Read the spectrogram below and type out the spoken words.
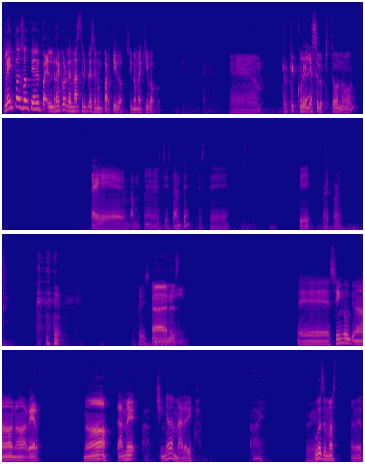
Clay Thompson tiene el, récord de más triples en un partido, si no me equivoco. Em, creo que Curry ya se lo quitó, ¿no? Eh, en este instante. Este. Record ah, no eh, single. No, no, a ver. No, dame. Chingada madre. Ay. A ver. de más. A ver,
